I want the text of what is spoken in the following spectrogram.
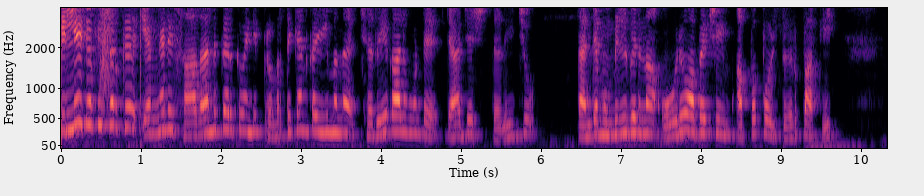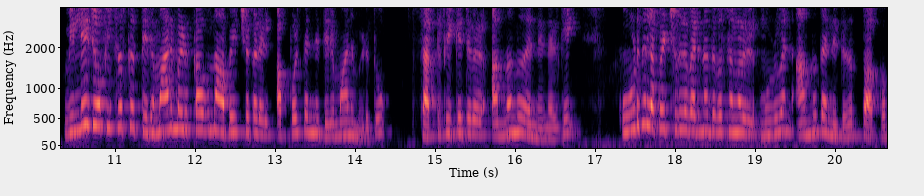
വില്ലേജ് ഓഫീസർക്ക് എങ്ങനെ സാധാരണക്കാർക്ക് വേണ്ടി പ്രവർത്തിക്കാൻ കഴിയുമെന്ന് ചെറിയ കാലം കൊണ്ട് രാജേഷ് തെളിയിച്ചു. തന്റെ മുമ്പിൽ വരുന്ന ഓരോ അപേക്ഷയും അപ്പപ്പോൾ തീർപ്പാക്കി. വില്ലേജ് ഓഫീസർക്ക് തീരുമാനമെടുക്കാവുന്ന അപേക്ഷകളിൽ അപ്പോൾ തന്നെ തീരുമാനമെടുത്തു. സർട്ടിഫിക്കറ്റുകൾ അന്നു തന്നെ നൽകി. കൂടുതൽ അപേക്ഷകൾ വരുന്ന ദിവസങ്ങളിൽ മുഴുവൻ അന്ന് തന്നെ തീർപ്പാക്കും.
